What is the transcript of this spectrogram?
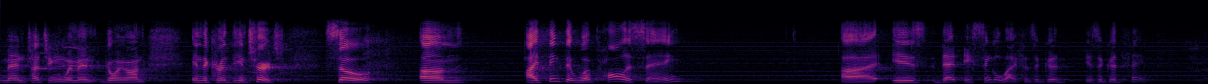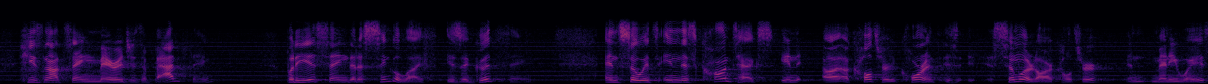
men touching women going on in the Corinthian church. So, um, I think that what Paul is saying uh, is that a single life is a, good, is a good thing. He's not saying marriage is a bad thing, but he is saying that a single life is a good thing. And so it's in this context, in uh, a culture, Corinth is similar to our culture in many ways,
